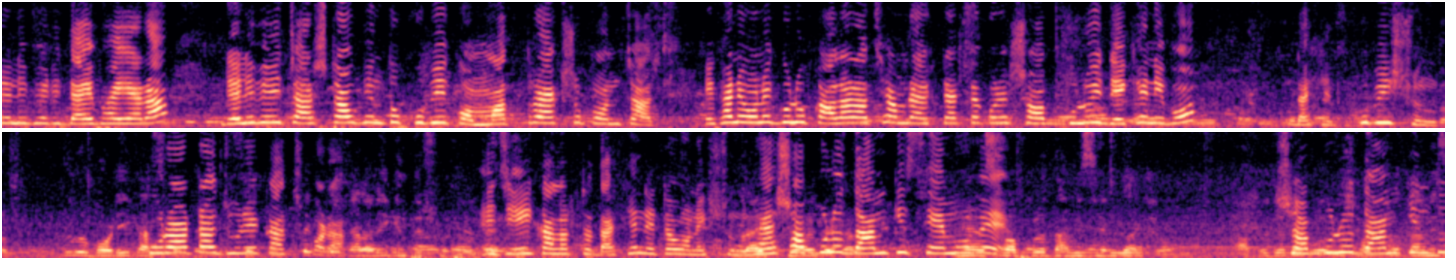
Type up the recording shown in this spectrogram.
ডেলিভারি দেয় ভাইয়ারা। ডেলিভারি চার্জটাও কিন্তু খুবই কম, মাত্র একশো পঞ্চাশ। এখানে অনেকগুলো কালার আছে, আমরা একটা একটা করে সবগুলোই দেখে নিব। দেখেন, খুবই সুন্দর। পুরো বডি পুরাটা জুড়ে কাজ করা। কিন্তু সুন্দর। এই যে এই কালারটা দেখেন এটা অনেক সুন্দর। হ্যাঁ সবগুলোর দাম কি সেম হ্যাঁ, হবে? সবগুলো দামই সেম থাকবে সবগুলোর দাম কিন্তু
